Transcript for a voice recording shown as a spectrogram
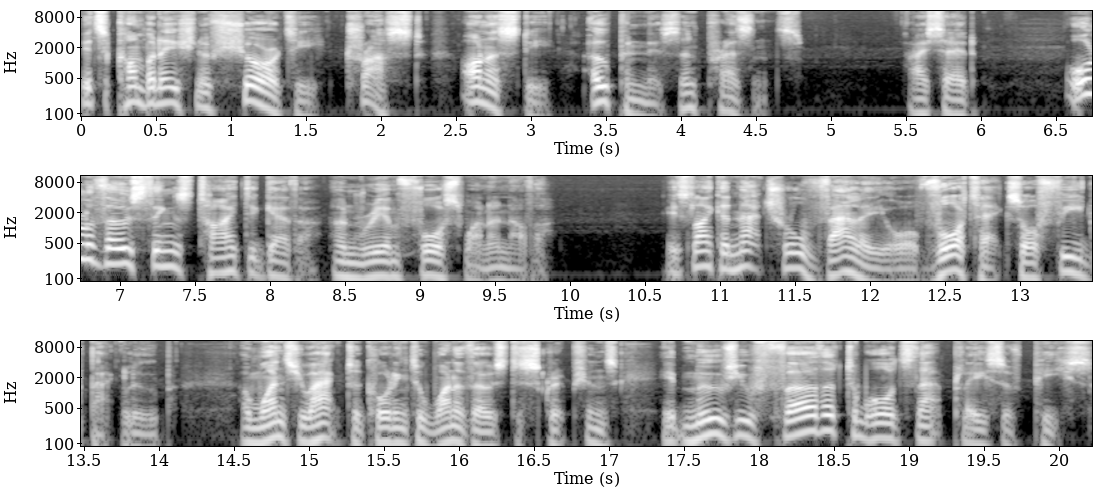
It's a combination of surety, trust, honesty, openness, and presence. I said, all of those things tie together and reinforce one another. It's like a natural valley or vortex or feedback loop, and once you act according to one of those descriptions, it moves you further towards that place of peace.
